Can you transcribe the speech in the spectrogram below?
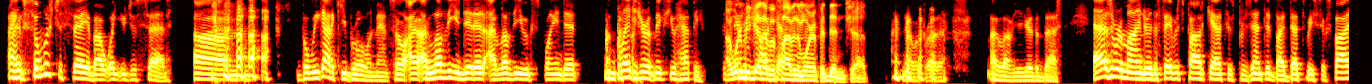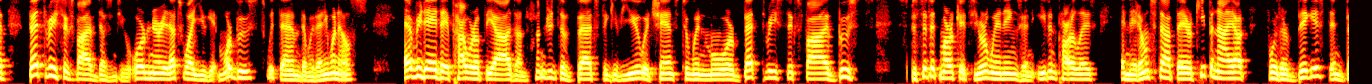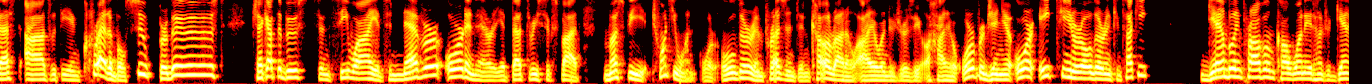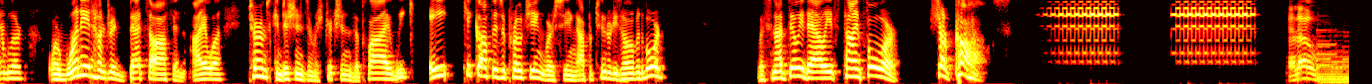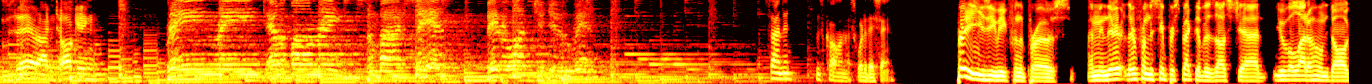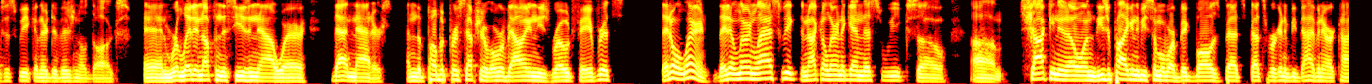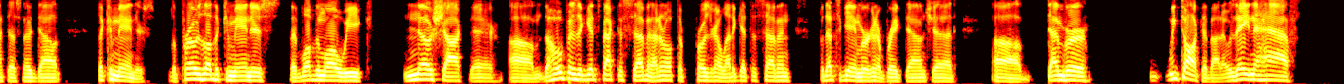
I have so much to say about what you just said. Um, but we got to keep rolling, man. So I, I, love that you did it. I love that you explained it. I'm glad to hear it makes you happy. The I wouldn't be getting up at five in the morning if it didn't, Chad. I know it, brother. I love you. You're the best. As a reminder, the Favorites podcast is presented by Bet365. Bet365 doesn't do ordinary. That's why you get more boosts with them than with anyone else. Every day, they power up the odds on hundreds of bets to give you a chance to win more. Bet365 boosts specific markets, your winnings, and even parlays. And they don't stop there. Keep an eye out for their biggest and best odds with the incredible Super Boost. Check out the boosts and see why it's never ordinary at Bet365. Must be 21 or older and present in Colorado, Iowa, New Jersey, Ohio, or Virginia, or 18 or older in Kentucky. Gambling problem? Call 1 800 Gambler or 1 800 Bets Off in Iowa. Terms, conditions, and restrictions apply. Week eight kickoff is approaching. We're seeing opportunities all over the board. Let's not dilly dally. It's time for Sharp Calls. Hello, who's there? I'm talking. Ring, ring, telephone ring. Somebody said, Baby, what you doing? Simon, who's calling us? What are they saying? Pretty easy week from the pros. I mean, they're they're from the same perspective as us, Chad. You have a lot of home dogs this week, and they're divisional dogs. And we're late enough in the season now where that matters. And the public perception of overvaluing these road favorites, they don't learn. They didn't learn last week. They're not going to learn again this week. So, um, shocking to no one. These are probably going to be some of our big balls bets. Bets we're going to be having in our contest, no doubt. The Commanders. The pros love the Commanders. They've loved them all week no shock there. Um, the hope is it gets back to seven. I don't know if the pros are going to let it get to seven, but that's a game we're going to break down, Chad. Uh, Denver, we talked about it. It was eight and a half.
